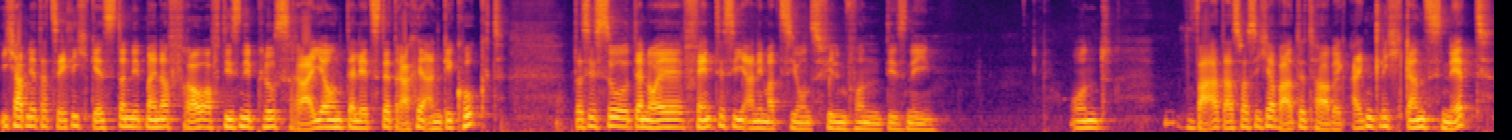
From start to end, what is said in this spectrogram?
Ich habe mir tatsächlich gestern mit meiner Frau auf Disney Plus Raya und der letzte Drache angeguckt. Das ist so der neue Fantasy-Animationsfilm von Disney. Und war das, was ich erwartet habe. Eigentlich ganz nett,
